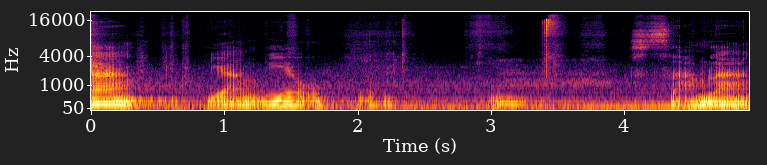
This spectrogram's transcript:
ล่าง อย่างเดียวสามล่าง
